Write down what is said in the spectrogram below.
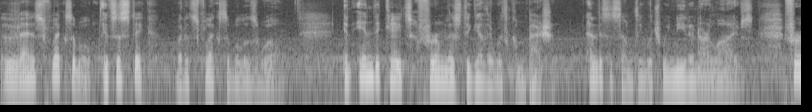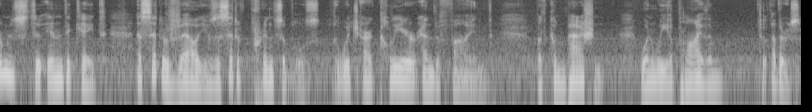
that is flexible. It's a stick, but it's flexible as well. It indicates firmness together with compassion. And this is something which we need in our lives. Firmness to indicate a set of values, a set of principles which are clear and defined, but compassion when we apply them to others.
